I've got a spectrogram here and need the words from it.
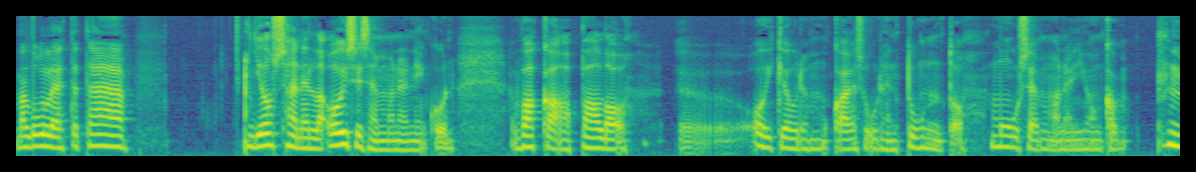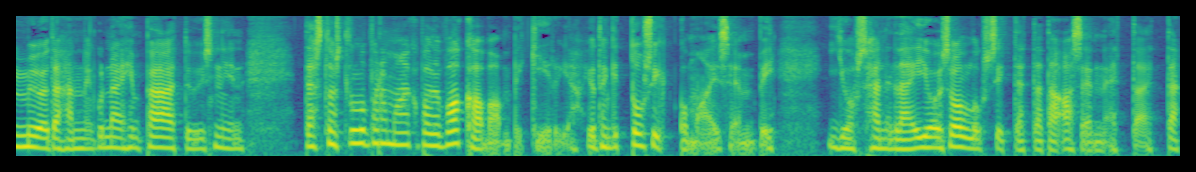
Mä luulen, että tämä jos hänellä olisi semmoinen niin kuin vakaa palo, oikeudenmukaisuuden tunto, muu semmoinen, jonka myötä hän niin kuin näihin päätyisi, niin tästä olisi tullut varmaan aika paljon vakavampi kirja, jotenkin tosikkomaisempi, jos hänellä ei olisi ollut sitten tätä asennetta, että,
